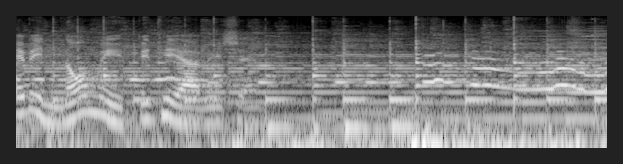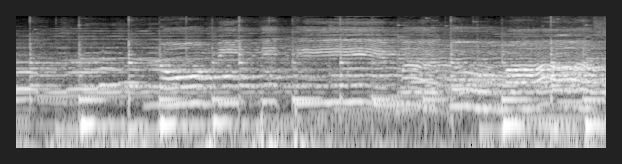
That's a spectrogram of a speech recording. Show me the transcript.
એવી નવમી તિથિ આવી છે. નવમી તિથિ મધુમાસ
